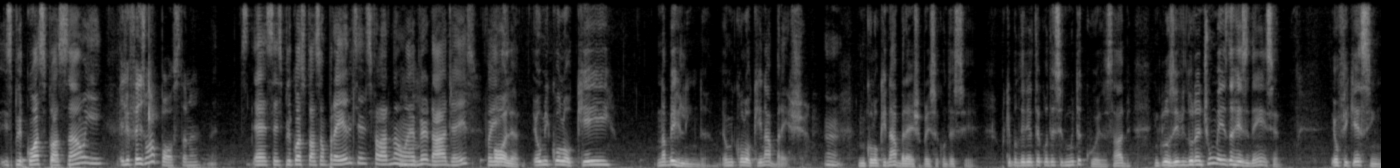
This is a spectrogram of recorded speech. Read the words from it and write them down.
explicou a situação e Ele fez uma aposta, né? é, você explicou a situação pra eles e eles falaram, não, é Uhum. verdade, é isso? Foi isso? Olha, eu me coloquei na berlinda. Eu me coloquei na brecha. Hum. me coloquei na brecha para isso acontecer. Porque poderia ter acontecido muita coisa, sabe? Inclusive, durante um mês da residência, eu fiquei assim.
